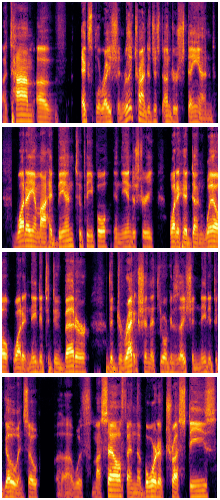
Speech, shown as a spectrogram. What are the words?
a time of exploration, really trying to just understand what AMI had been to people in the industry, what it had done well, what it needed to do better, the direction that the organization needed to go. And so, uh, with myself and the board of trustees,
